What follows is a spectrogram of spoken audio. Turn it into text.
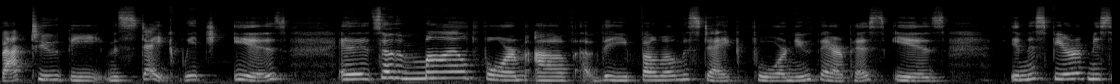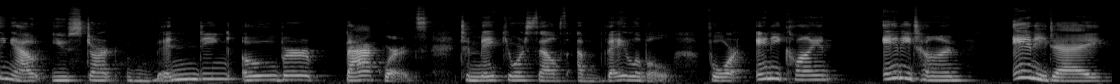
back to the mistake, which is uh, so the mild form of the FOMO mistake for new therapists is in this fear of missing out, you start bending over backwards to make yourselves available for any client, anytime, any day.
